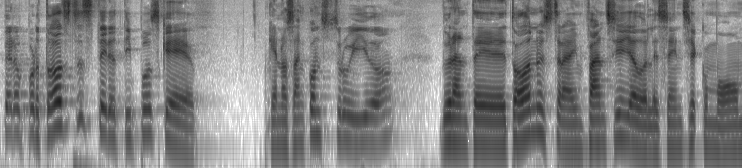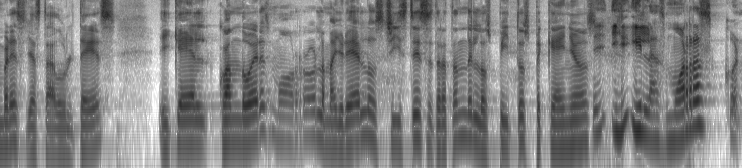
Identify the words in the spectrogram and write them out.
Pero por todos estos estereotipos que, que nos han construido durante toda nuestra infancia y adolescencia como hombres y hasta adultez. Y que el- cuando eres morro, la mayoría de los chistes se tratan de los pitos pequeños. Y, y- y las morras, con...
